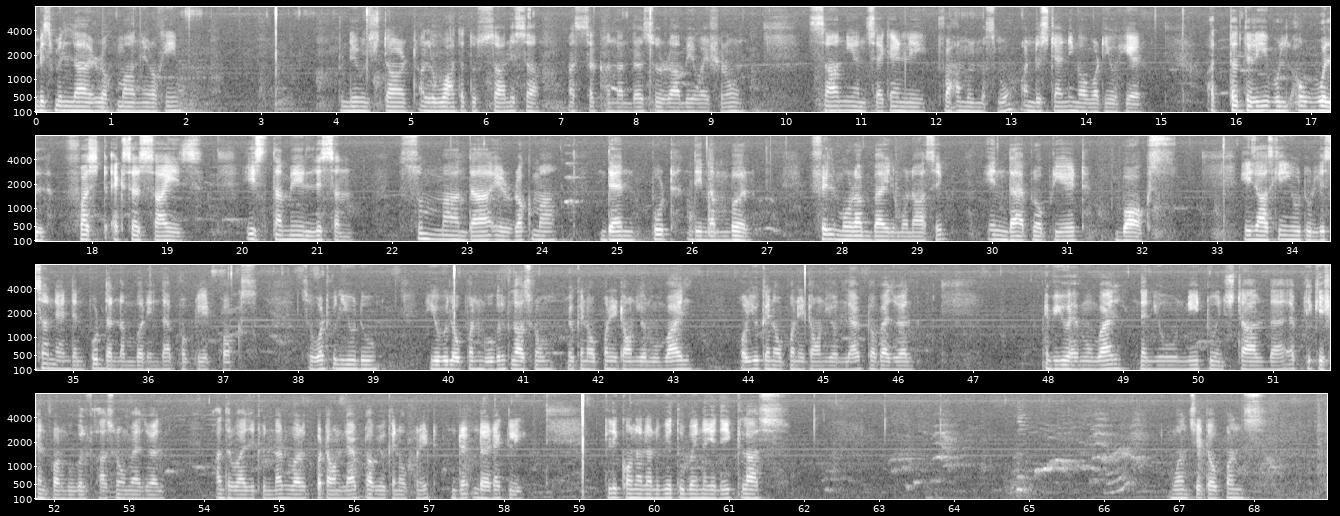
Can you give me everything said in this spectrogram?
Bismillahirrahmanirrahim. Today we'll start Al-Wahdatu Salisa As-Sakan Ad-Darsu Rabi wa Ishrun. Sani and secondly Fahamul Masmu Understanding of what you hear. At-Tadribul Awwal First exercise Istami listen Summa da'ir rakma Then put the number Fil Murabbail Munasib in the appropriate box. He's asking you to listen and then put the number in the appropriate box. So what will you do? You will open Google Classroom. You can open it on your mobile or you can open it on your laptop as well. If you have mobile then you need to install the application for Google Classroom as well. Otherwise it will not work but on laptop you can open it directly click on Al-Arabiyatu Bayna Yaday class once it opens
